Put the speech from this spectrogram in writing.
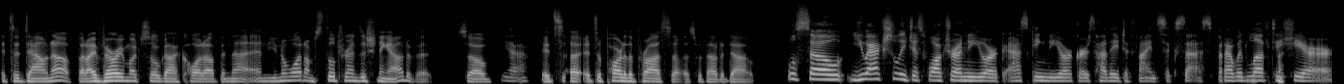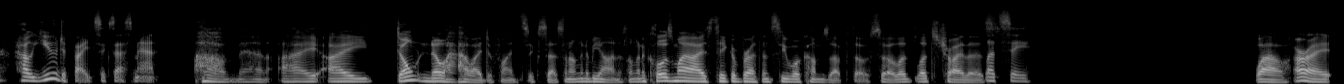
It's a down up. But I very much so got caught up in that, and you know what? I'm still transitioning out of it. So yeah, it's a, it's a part of the process without a doubt. Well, so you actually just walked around New York asking New Yorkers how they define success, but I would love to hear how you define success, Matt. Oh man, I I don't know how I define success, and I'm going to be honest. I'm going to close my eyes, take a breath, and see what comes up, though. So let let's try this. Let's see. Wow. All right.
